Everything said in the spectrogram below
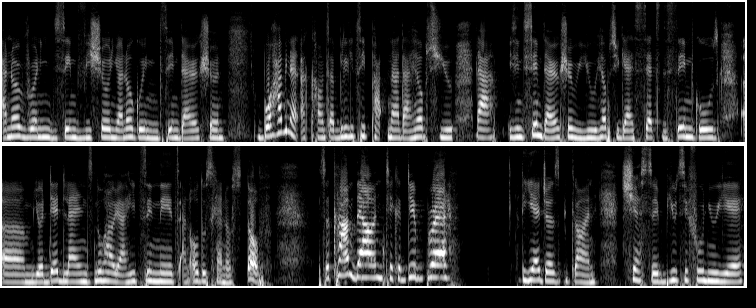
are not running the same vision you are not going in the same direction but having an accountability partner that helps you that is in the same direction with you helps you guys set the same goals um your deadlines know how you are hitting it and all those kind of stuff so calm down, take a deep breath. The year just begun. Cheers to a beautiful new year.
